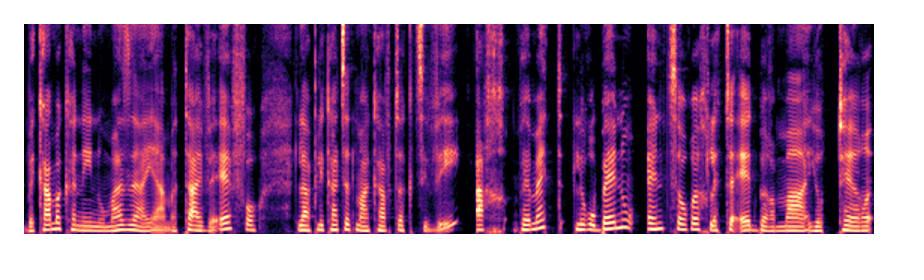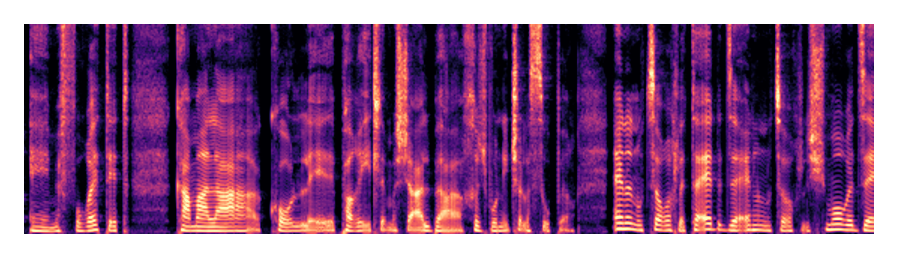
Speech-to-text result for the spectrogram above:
בכמה קנינו, מה זה היה, מתי ואיפה, לאפליקציית מעקב תקציבי, אך באמת לרובנו אין צורך לתעד ברמה יותר אה, מפורטת כמה עלה כל אה, פריט, למשל בחשבונית של הסופר. אין לנו צורך לתעד את זה, אין לנו צורך לשמור את זה.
